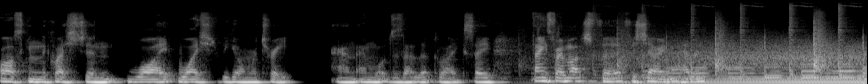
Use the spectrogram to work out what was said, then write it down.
asking the question, why why should we go on retreat? and, and what does that look like? So thanks very much for, for sharing that, Helen.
